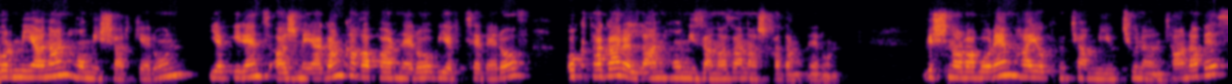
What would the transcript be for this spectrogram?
որ միանան հոմի շարքերուն եւ իրենց աժմեական խաղապարներով եւ ցևերով օգտակարը լան հոմի զանազան աշխատանքներուն։ Գշնորհավորեմ հայ օգնության միությունը ընդհանրապես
